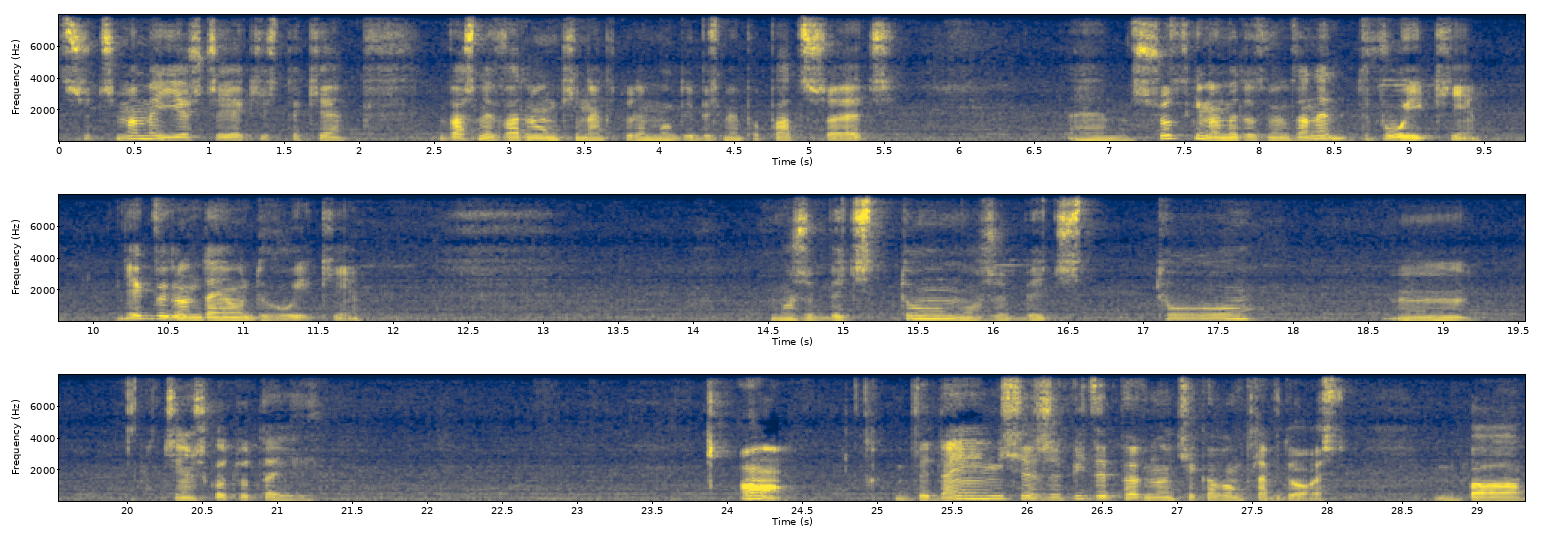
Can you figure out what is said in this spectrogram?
3. Czy mamy jeszcze jakieś takie ważne warunki, na które moglibyśmy popatrzeć? Szóstki mamy rozwiązane dwójki. Jak wyglądają dwójki? Może być tu, może być tu. Mm. Ciężko tutaj. O! Wydaje mi się, że widzę pewną ciekawą prawidłowość. Bo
